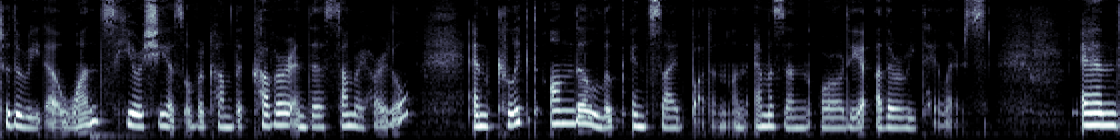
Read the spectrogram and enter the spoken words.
to the reader once he or she has overcome the cover and the summary hurdle and clicked on the look inside button on Amazon or the other retailers. And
